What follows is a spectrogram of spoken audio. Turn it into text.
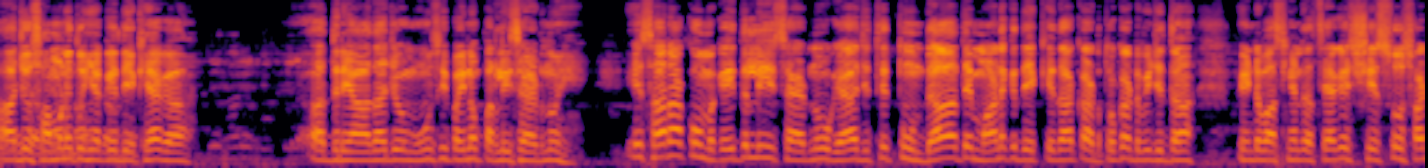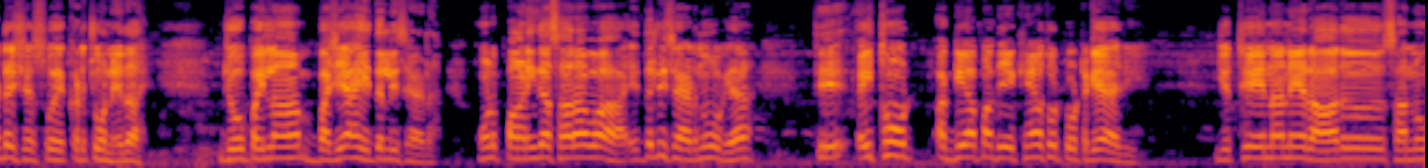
ਆ ਜੋ ਸਾਹਮਣੇ ਤੁਸੀਂ ਅੱਗੇ ਦੇਖਿਆ ਹੈਗਾ ਆ ਦਰਿਆ ਦਾ ਜੋ ਮੂੰਹ ਸੀ ਪਹਿਲਾਂ ਪਰਲੀ ਸਾਈਡ ਨੂੰ ਹੀ। ਇਹ ਸਾਰਾ ਘੁੰਮ ਕੇ ਇਧਰਲੀ ਸਾਈਡ ਨੂੰ ਹੋ ਗਿਆ, ਜਿੱਥੇ ਧੁੰਦਾ ਤੇ ਮਾਨਕ ਦੇਖੇ ਦਾ ਘੱਟ ਤੋਂ ਘੱਟ ਵੀ ਜਿੱਦਾਂ ਪਿੰਡ ਵਾਸੀਆਂ ਨੇ ਦੱਸਿਆ ਕਿ 600 650 ਏਕੜ ਝੋਨੇ ਦਾ ਜੋ ਪਹਿਲਾਂ ਬਚਿਆ ਹੈ ਇਧਰਲੀ ਸਾਈਡ ਹੁਣ ਪਾਣੀ ਦਾ ਸਾਰਾ ਵਹਾ ਇਧਰਲੀ ਸਾਈਡ ਨੂੰ ਹੋ ਗਿਆ ਤੇ ਇੱਥੋਂ ਅੱਗੇ ਆਪਾਂ ਦੇਖਿਆ, ਉੱਥੋਂ ਟੁੱਟ ਗਿਆ ਹੈ ਜੀ। ਜਿੱਥੇ ਇਹਨਾਂ ਨੇ ਰਾਤ ਸਾਨੂੰ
